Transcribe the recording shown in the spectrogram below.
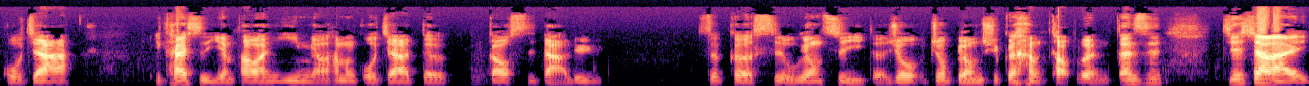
国家，一开始研发完疫苗，他们国家的高斯打率，这个是毋庸置疑的，就就不用去跟他们讨论。但是接下来，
